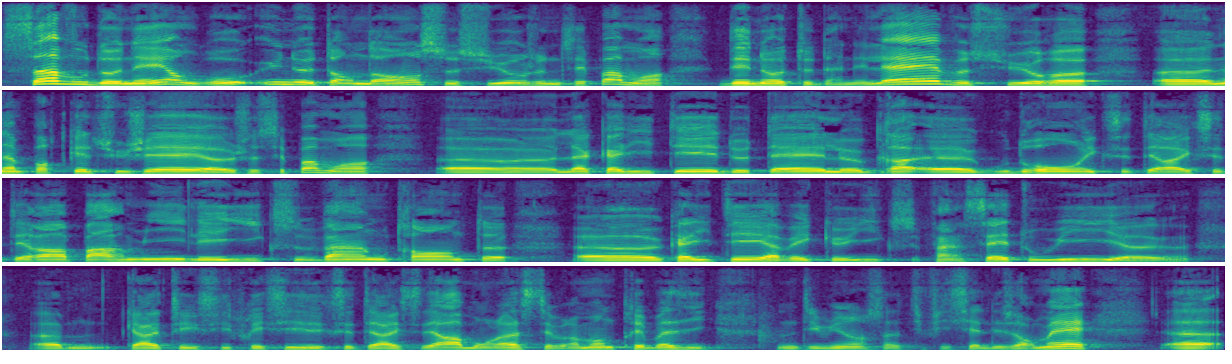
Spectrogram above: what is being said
ça vous donnait en gros une tendance sur, je ne sais pas moi, des notes d'un élève, sur euh, euh, n'importe quel sujet, je euh, je sais pas moi, la qualité de tel goudron, etc., etc., parmi les X 20 ou 30 qualités avec X, enfin 7 ou 8 caractéristiques précises, etc., etc. Bon, là, c'était vraiment très basique. L'intelligence artificielle, désormais, ça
